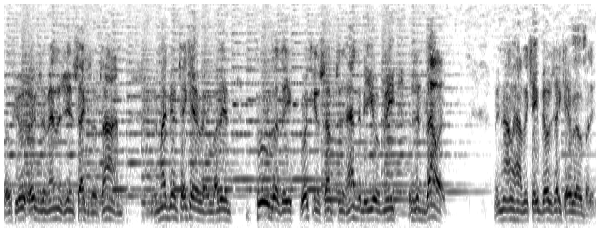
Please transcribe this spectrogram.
so few ergs of energy and seconds of time, we might be able to take care of everybody and prove that the working assumption had to be you and me was invalid. We now have the capability to take care of everybody,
